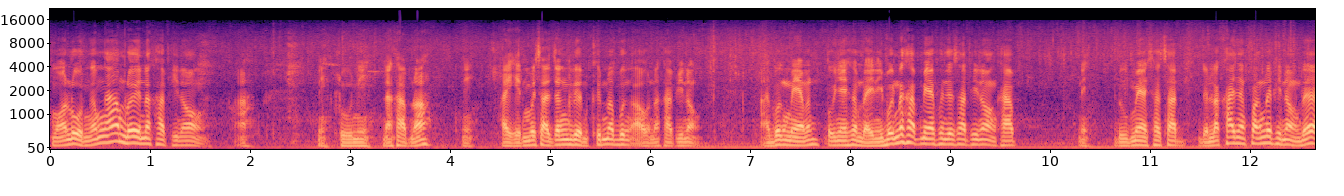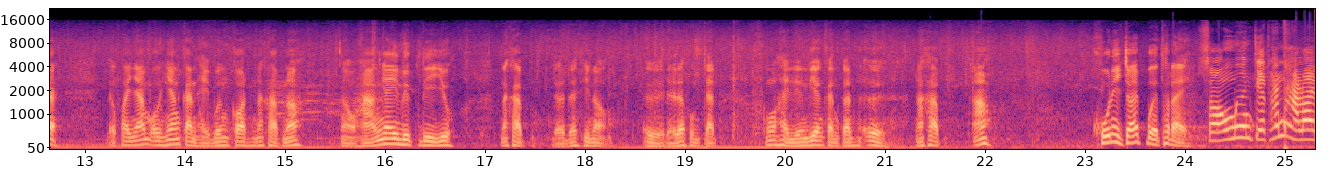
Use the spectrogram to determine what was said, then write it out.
หัวโหล่นงามๆเลยนะครับพี่น้องอะนี่ครูนี่นะครับเนาะนี่ใครเห็นบริษัทจังเลื่อนขึ้นมาเบิ้งเอานะครับพี่น้องอ่าเบิ้งแม่มันตัวใหญ่สำไหนนี่เบิ้งนะครับแม่เพิ่นจะชัดพี่น้องครับนี่ดูแม่ชัดๆเดี๋ยวราคายังฟังได้อพี่น้องเด้อเดี๋ยวพยายามเอาเฮี้ยงกันให้เบิ้งก่อนนะครับเนาะเงาหางใหญ่ลึกดีอยู่นะครับเดี๋ยวได้อพี่น้องเออเดี๋ยวได้อผมจัดก็ให้เลี้ยงเลี้ยงๆกันกันเออนะครับ เอาครูนี่จอยเปิดเท่าไหร่สองหมื่นเจ็ดพันห้าร้อย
